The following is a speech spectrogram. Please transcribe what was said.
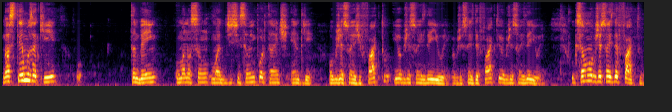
nós temos aqui também uma noção, uma distinção importante entre objeções de facto e objeções de iure. Objeções de facto e objeções de iure. O que são objeções de facto?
